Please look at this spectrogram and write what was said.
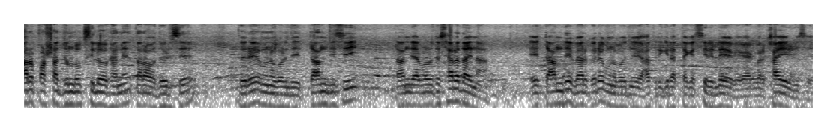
আরও পাঁচ সাতজন লোক ছিল ওখানে, তারাও ধরছে, ধরে মনে করেন যে টান দিছি। টান দেওয়ার পর ছেড়ে দেয় না। এই টান দিয়ে বের করে মনে করেন যে হাতের গিরার থেকে ছিঁড়লে একবার খাইয়ে দিছে।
